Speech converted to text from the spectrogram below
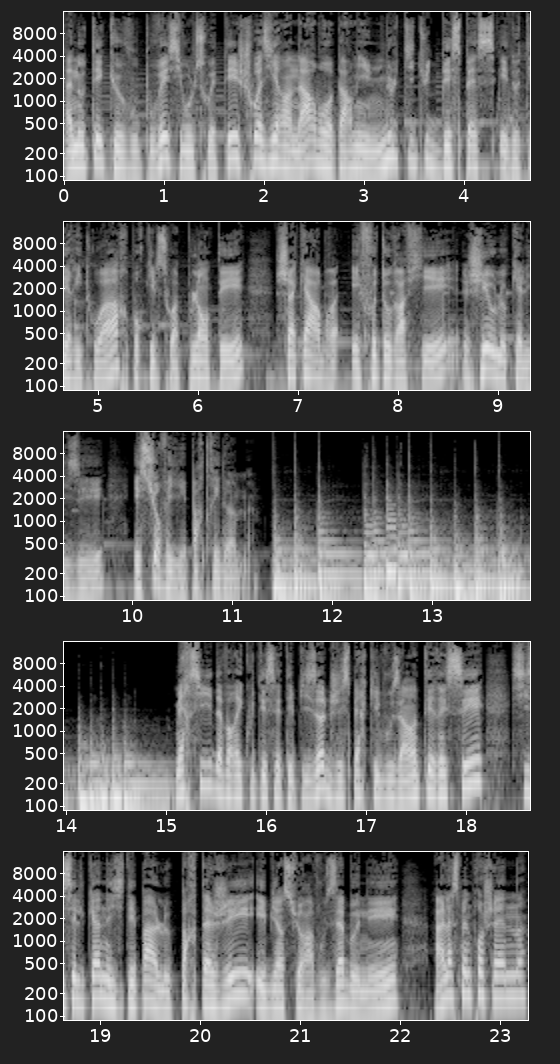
À noter que vous pouvez, si vous le souhaitez, choisir un arbre parmi une multitude d'espèces et de territoires pour qu'il soit planté. Chaque arbre est photographié, géolocalisé et surveillé par Tridom. Merci d'avoir écouté cet épisode, j'espère qu'il vous a intéressé. Si c'est le cas, n'hésitez pas à le partager et bien sûr à vous abonner. À la semaine prochaine.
